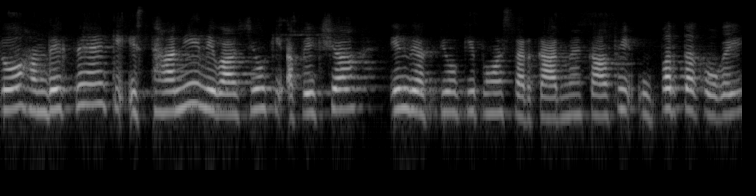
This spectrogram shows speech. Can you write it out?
तो हम देखते हैं कि स्थानीय निवासियों की अपेक्षा इन व्यक्तियों की पहुँच सरकार में काफ़ी ऊपर तक हो गई।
